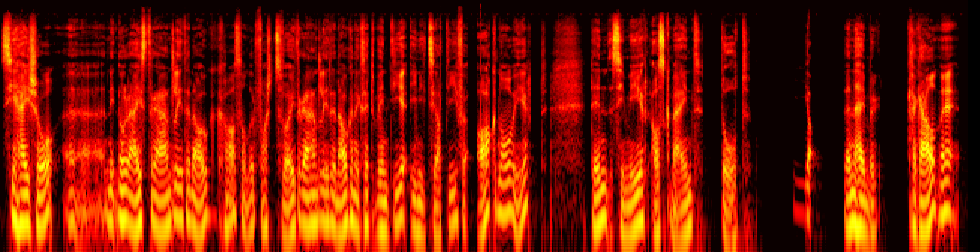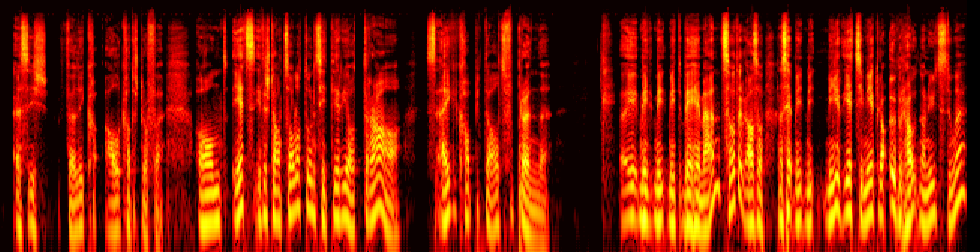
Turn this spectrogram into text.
sie haben schon äh, nicht nur ein Tränchen in den Augen gehabt, sondern fast zwei Tränchen in den Augen. Und haben gesagt, wenn diese Initiative angenommen wird, dann sind wir als Gemeinde tot. Ja. Dann haben wir kein Geld mehr. Es ist völlig alle Katastrophe. Und jetzt in der Stadt Solothurn seid ihr ja dran, das Eigenkapital zu verbrennen. äh, mit, mit, mit Vehemenz, oder? Also, das hat mit, mit mir, jetzt sind wir überhaupt noch nichts zu tun.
